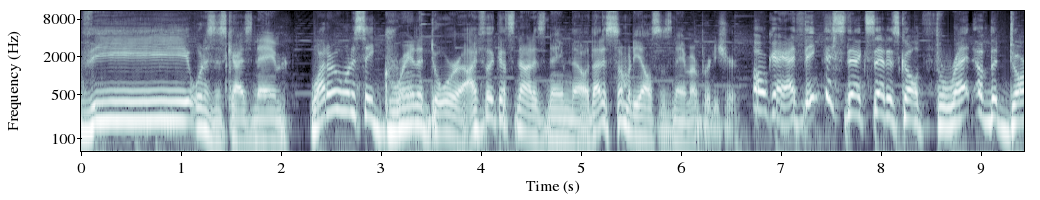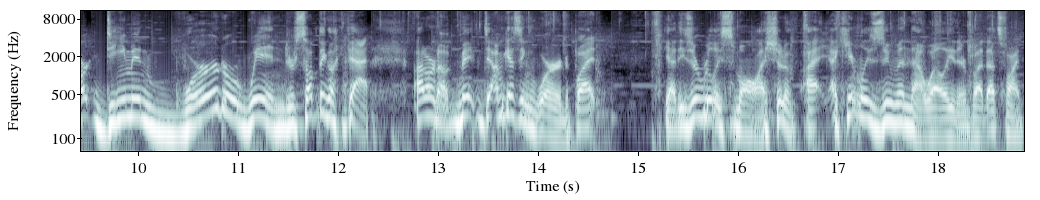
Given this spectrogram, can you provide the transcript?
the, what is this guy's name? Why do I want to say Granadora? I feel like that's not his name, though. That is somebody else's name, I'm pretty sure. Okay, I think this next set is called Threat of the Dark Demon Word or Wind or something like that. I don't know. I'm guessing Word, but yeah, these are really small. I should have, I, I can't really zoom in that well either, but that's fine.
